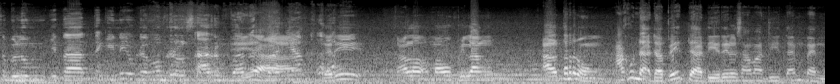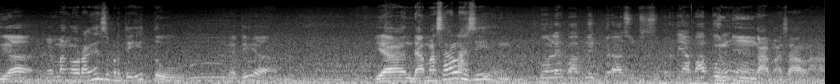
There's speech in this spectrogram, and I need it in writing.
sebelum kita tag ini udah ngobrol sarung banget Iya, banyak. jadi kalau mau bilang alter dong, aku nggak ada beda di real sama di timeline ya. Memang orangnya seperti itu. Jadi ya, ya nggak masalah sih. boleh publik berasumsi seperti apa pun ya. Mm, nggak masalah.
